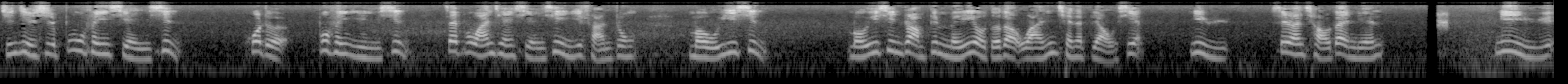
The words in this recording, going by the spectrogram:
仅仅是部分显性或者部分隐性，在不完全显性遗传中，某一性某一性状并没有得到完全的表现。例如，虽然乔代连例如，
